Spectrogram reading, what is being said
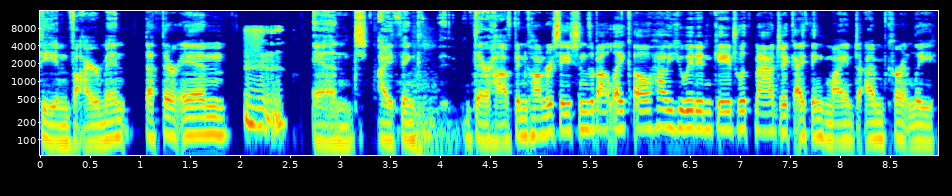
the environment that they're in. hmm And I think there have been conversations about like, oh, how you would engage with magic. I think my, I'm currently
